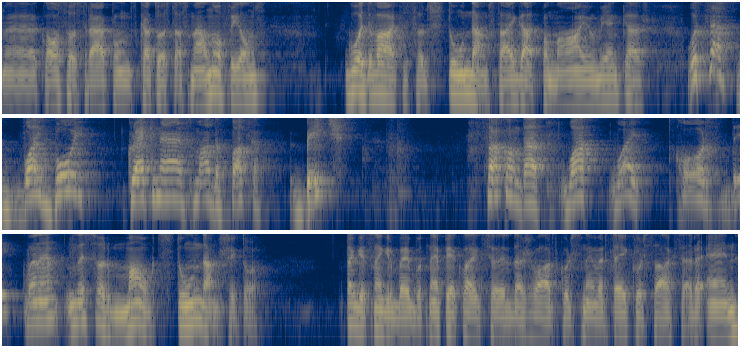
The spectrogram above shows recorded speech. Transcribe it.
uh, klausos rēpu un skatos tās melno filmas. Goda vārds, es varu stundām staigāt pa māju un vienkārši, what's up, white boy, cracking ass, motherfucker, bitch? Saka un tā, what, white horse, dick, vai ne? Un es varu maukt stundām šito. Tagad es negribēju būt nepieklājīgs, jo ir daži vārdi, kurus nevar teikt, kur sāks ar N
